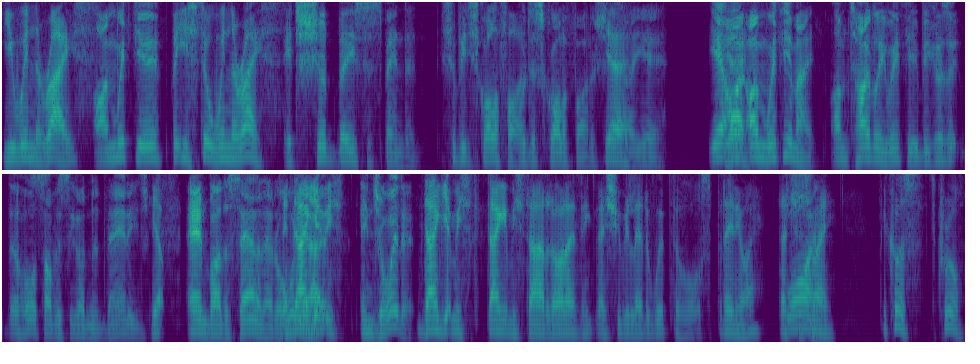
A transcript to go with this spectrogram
You win the race, I'm with you. but you still win the race. It should be suspended Should be disqualified. or disqualified. I should Yeah. say. Yeah. Yeah, Yeah. I, I'm with you, mate. I'm totally with you because it, the horse obviously got an advantage. Yep. And by the sound of that audio, don't get me- enjoyed it. Don't get me don't get me started. I don't think they should be allowed to whip the horse. But anyway, that's just me. Because it's cruel.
